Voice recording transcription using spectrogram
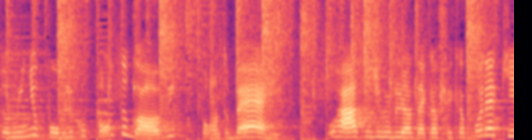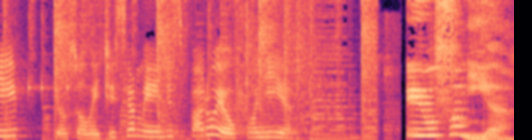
domíniopublico.gov.br. O Rato de Biblioteca fica por aqui. Eu sou Letícia Mendes para o Eufonia. Eufonia.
